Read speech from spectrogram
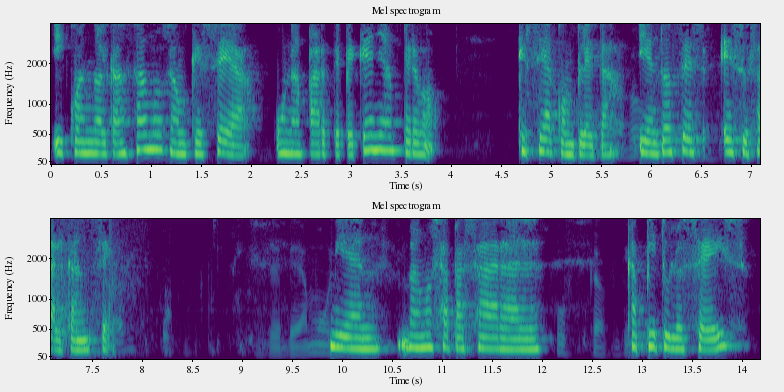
Y cuando alcanzamos, aunque sea una parte pequeña, pero que sea completa. Y entonces eso es alcance. Bien, vamos a pasar al capítulo 6.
